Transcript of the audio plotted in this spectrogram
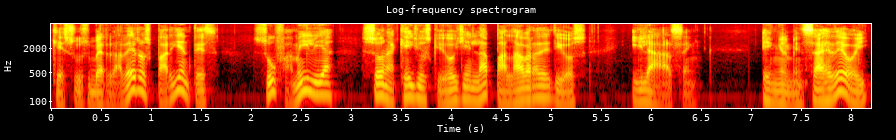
que sus verdaderos parientes, su familia, son aquellos que oyen la palabra de Dios y la hacen. En el mensaje de hoy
